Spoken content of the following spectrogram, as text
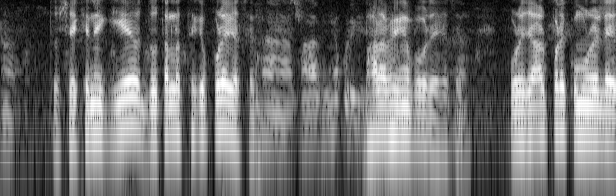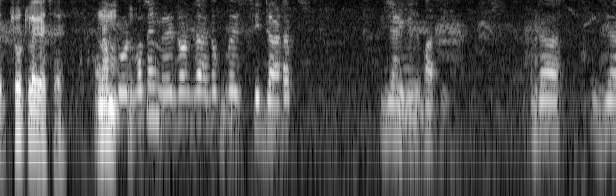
হ্যাঁ। তো সেখানে গিয়ে দোতলার থেকে পড়ে গেছেন? হ্যাঁ ভাড়া ভেঙে পড়ে ভাড়া ভেঙে পড়ে গেছেন। পড়ে যাওয়ার পরে কোমরে চোট লেগেছে? না চোট বলতে মেরুদণ্ডটা একদম পুরো সিট ডাটা ইয়ে হয়ে গেছে পাতি ওটা ইয়ে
